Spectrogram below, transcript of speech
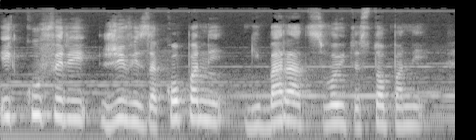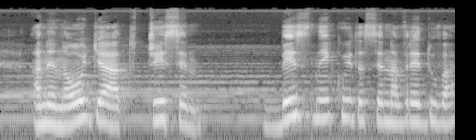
и куфери живи закопани ги бараат своите стопани, а не наоѓаат чесен без некој да се навредува,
